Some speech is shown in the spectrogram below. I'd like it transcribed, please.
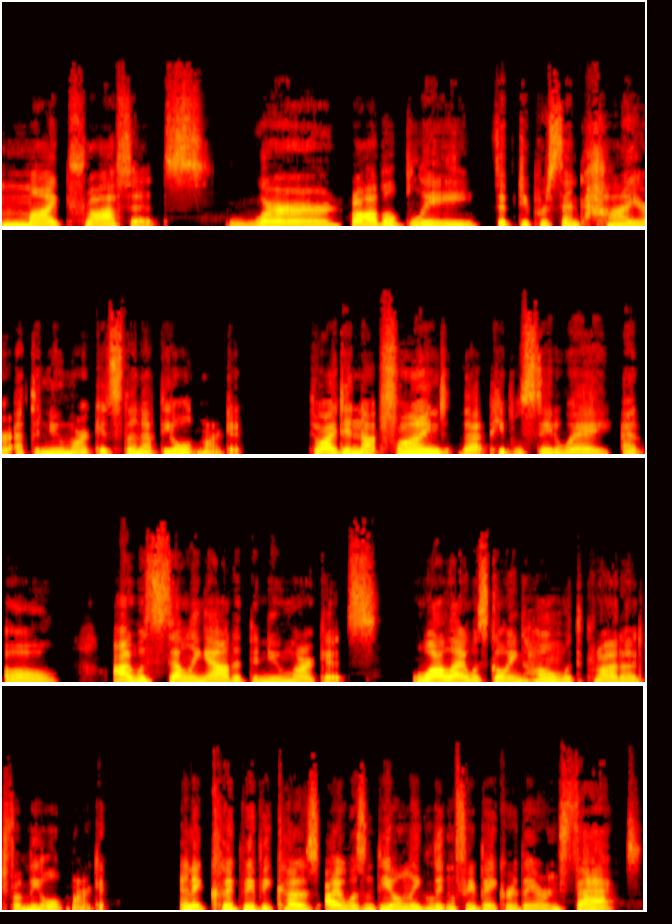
my profits were probably 50% higher at the new markets than at the old market. So I did not find that people stayed away at all. I was selling out at the new markets while I was going home with product from the old market. And it could be because I wasn't the only gluten free baker there. In fact,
